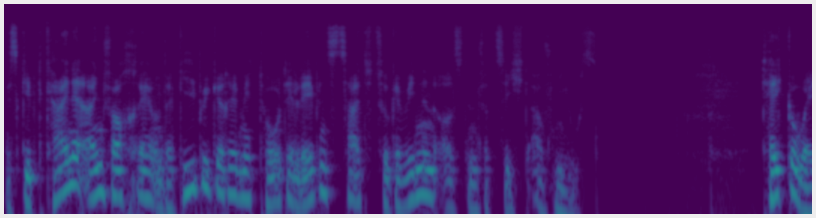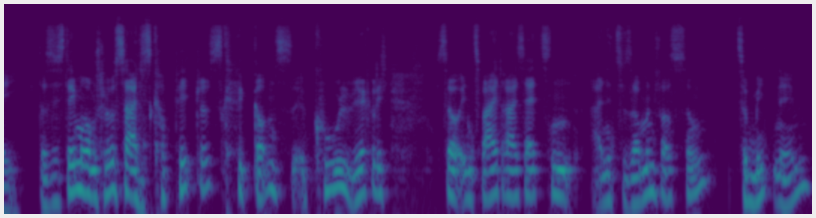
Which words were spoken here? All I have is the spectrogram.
Es gibt keine einfachere und ergiebigere Methode, Lebenszeit zu gewinnen, als den Verzicht auf News. Takeaway. Das ist immer am Schluss eines Kapitels ganz cool, wirklich. So in zwei, drei Sätzen eine Zusammenfassung zum Mitnehmen.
